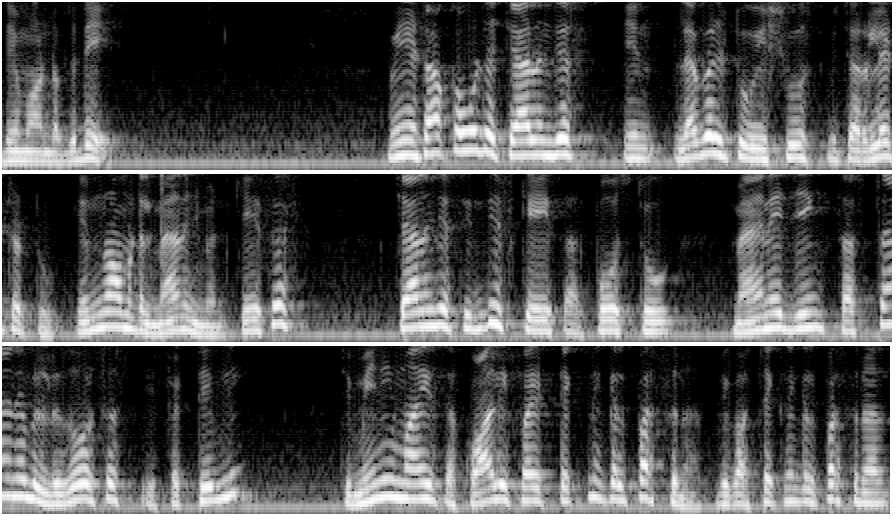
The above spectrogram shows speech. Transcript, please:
demand of the day. When you talk about the challenges in level 2 issues which are related to environmental management cases, challenges in this case are posed to managing sustainable resources effectively to minimize the qualified technical personnel because technical personnel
